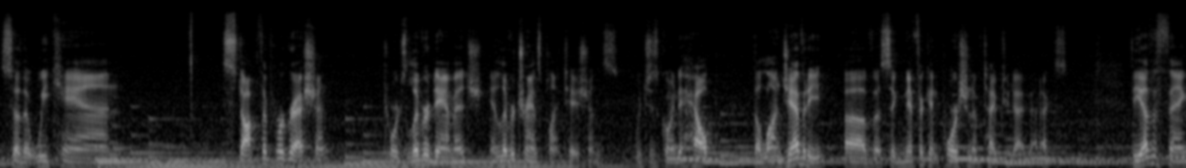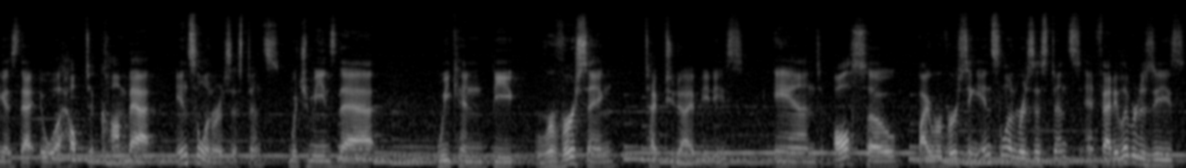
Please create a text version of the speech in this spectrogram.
so that we can stop the progression towards liver damage and liver transplantations, which is going to help the longevity of a significant portion of type 2 diabetics. The other thing is that it will help to combat insulin resistance, which means that we can be reversing type 2 diabetes and also by reversing insulin resistance and fatty liver disease,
